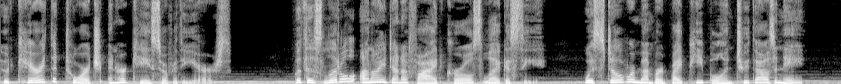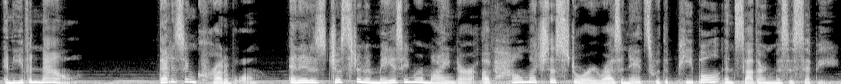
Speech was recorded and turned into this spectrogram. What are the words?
who'd carried the torch in her case over the years, but this little unidentified girl's legacy was still remembered by people in 2008 and even now. That is incredible, and it is just an amazing reminder of how much this story resonates with the people in southern Mississippi.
